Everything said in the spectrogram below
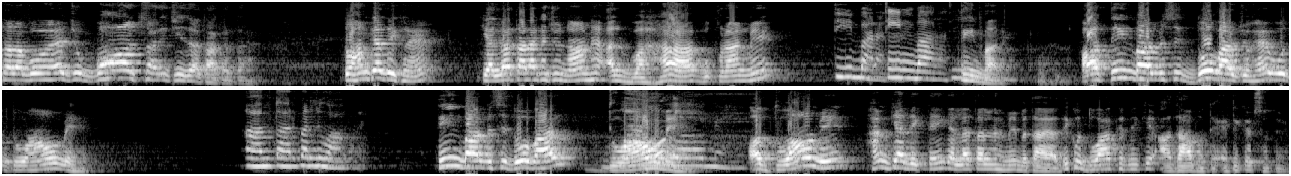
تعالیٰ وہ ہے جو بہت ساری چیزیں عطا کرتا ہے۔ تو ہم کیا دیکھ رہے ہیں؟ کہ اللہ تعالیٰ کا جو نام ہے الوہاب وہ قرآن میں تین بار تین بار تین بار ہے۔ اور تین بار میں سے دو بار جو ہے وہ دعاؤں میں ہے۔ عام طور پر دعا میں تین بار میں سے دو بار دعاؤں میں۔ اور دعاؤں میں ہم کیا دیکھتے ہیں کہ اللہ تعالیٰ نے ہمیں بتایا دیکھو دعا کرنے کے آداب ہوتے ہیں ایٹیکٹس ہوتے ہیں۔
